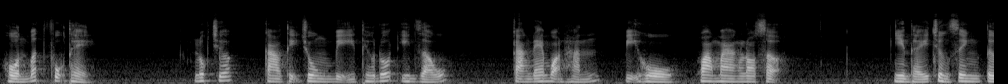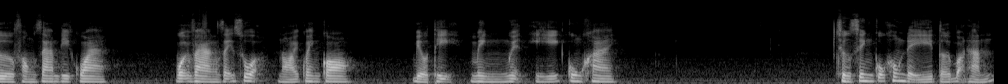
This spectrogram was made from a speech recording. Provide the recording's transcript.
Hồn bất phụ thể. Lúc trước, Cao Thị Trung bị thiêu đốt in dấu, Càng đem bọn hắn bị hù, Hoang mang lo sợ. Nhìn thấy trường sinh từ phòng giam đi qua Vội vàng dãy ruộng nói quanh co, Biểu thị mình nguyện ý cung khai. Trường sinh cũng không để ý tới bọn hắn,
